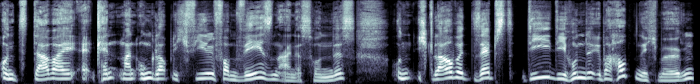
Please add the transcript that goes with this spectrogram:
Und dabei erkennt man unglaublich viel vom Wesen eines Hundes. Und ich glaube, selbst die, die Hunde überhaupt nicht mögen,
